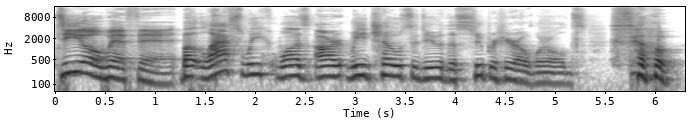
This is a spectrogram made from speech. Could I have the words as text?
Deal with it. But last week was our, we chose to do the superhero worlds. So,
